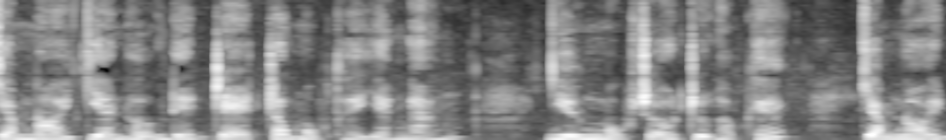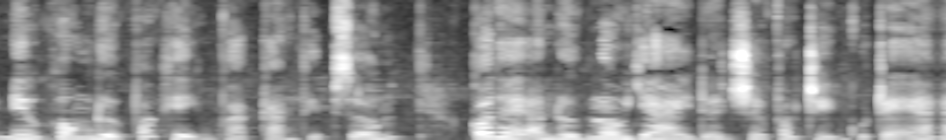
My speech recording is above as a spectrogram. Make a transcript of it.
chậm nói chỉ ảnh hưởng đến trẻ trong một thời gian ngắn, nhưng một số trường hợp khác, chậm nói nếu không được phát hiện và can thiệp sớm, có thể ảnh hưởng lâu dài đến sự phát triển của trẻ.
